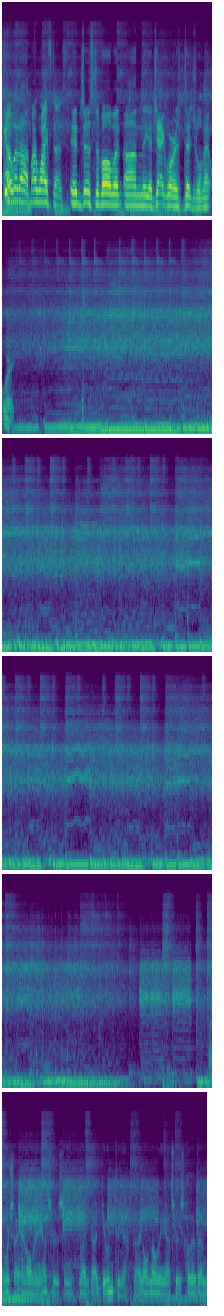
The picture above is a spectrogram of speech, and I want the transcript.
coming up My wife does. in just a moment on the uh, Jaguars Digital Network. I wish I had all the answers and I'd, I'd give them to you. I don't know the answers other than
